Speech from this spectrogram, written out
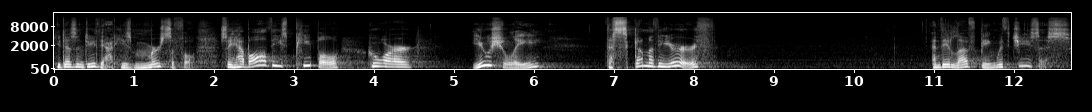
He doesn't do that. He's merciful. So you have all these people who are usually the scum of the earth, and they love being with Jesus.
